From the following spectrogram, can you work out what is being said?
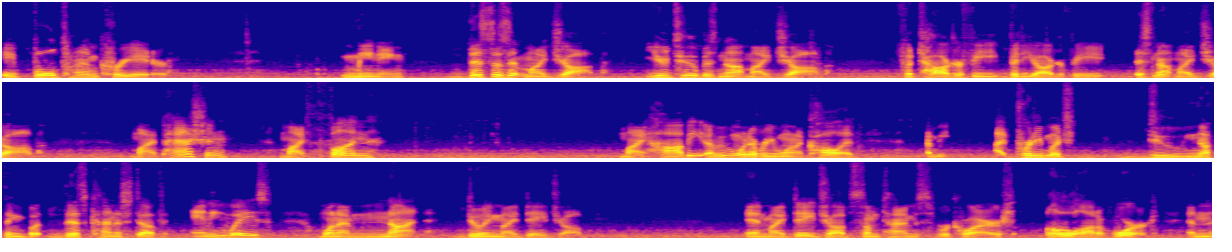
a full time creator, meaning this isn't my job. YouTube is not my job photography, videography, it's not my job. My passion, my fun, my hobby, I mean, whatever you want to call it. I mean, I pretty much do nothing but this kind of stuff, anyways, when I'm not doing my day job. And my day job sometimes requires a lot of work. And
